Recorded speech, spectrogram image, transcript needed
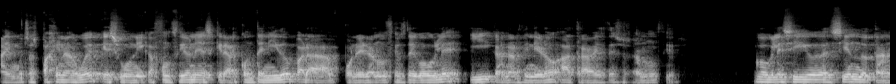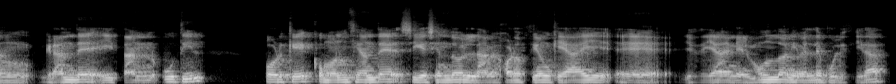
hay muchas páginas web que su única función es crear contenido para poner anuncios de Google y ganar dinero a través de esos anuncios. Google sigue siendo tan grande y tan útil porque como anunciante sigue siendo la mejor opción que hay, eh, yo diría, en el mundo a nivel de publicidad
